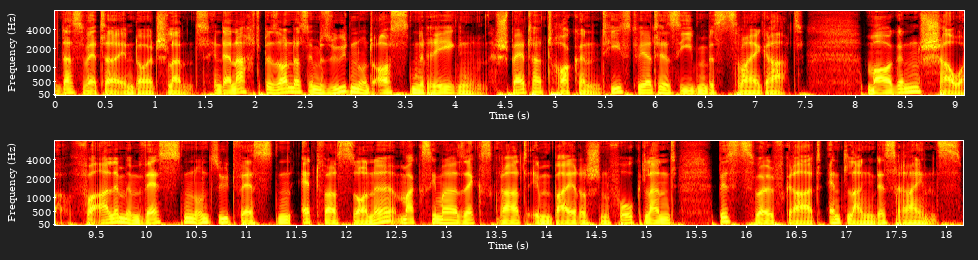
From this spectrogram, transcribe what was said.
Das Wetter in Deutschland. In der Nacht besonders im Süden und Osten Regen, später trocken, Tiefstwerte 7 bis 2 Grad. Morgen Schauer, vor allem im Westen und Südwesten etwas Sonne, maximal 6 Grad im bayerischen Vogtland bis 12 Grad entlang des Rheins.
